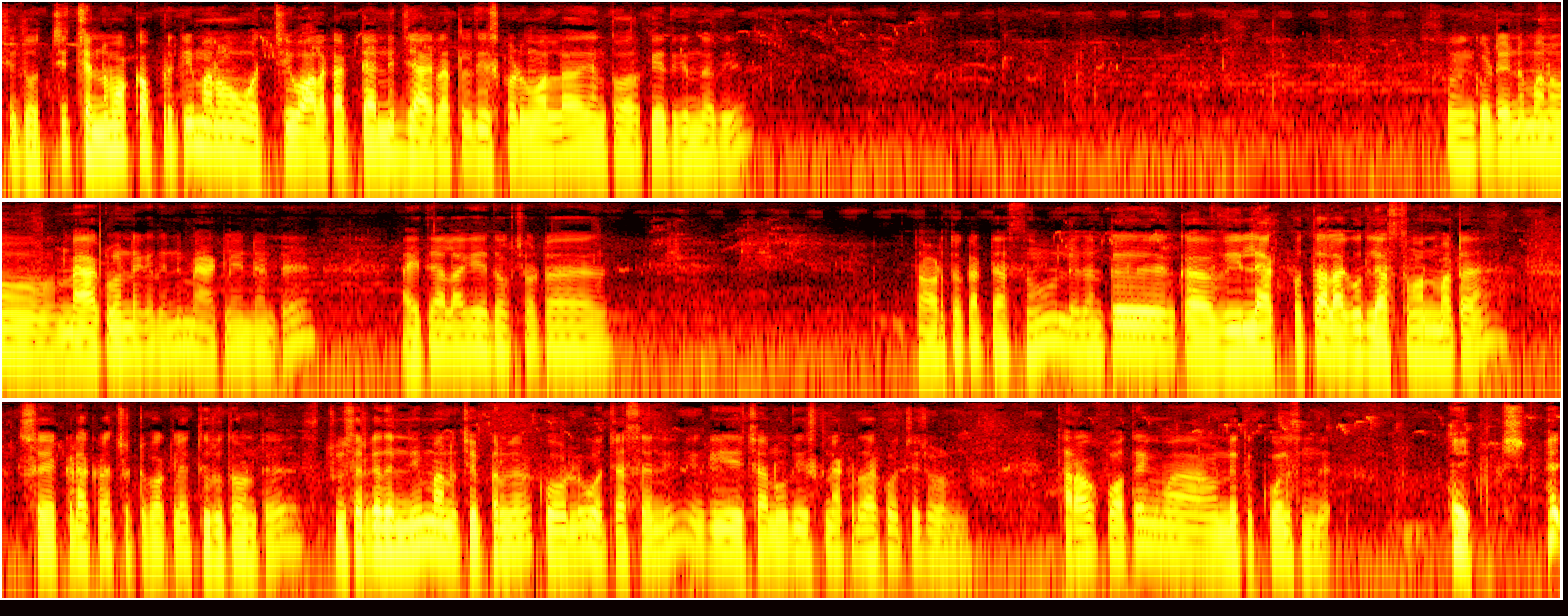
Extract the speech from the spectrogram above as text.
ఇది వచ్చి చిన్న మొక్క అప్పటికి మనం వచ్చి వాళ్ళ కట్టి అన్ని జాగ్రత్తలు తీసుకోవడం వల్ల ఎంతవరకు ఎదిగింది అది. సో ఇంకోటి ఏంటంటే మనం మేకలు ఉన్నాయి కదండి. మేకలు ఏంటంటే అయితే అలాగే ఏదో ఒక చోట తాడుతో కట్టేస్తాం. లేదంటే ఇంకా వీలు లేకపోతే అలాగే వదిలేస్తాం అనమాట సో ఎక్కడెక్కడ చుట్టుపక్కల తిరుగుతూ ఉంటాయి చూసారు కదండి మనం చెప్పాను కదా కోళ్ళు వచ్చేస్తాయని. ఇంక ఈ చనువు తీసుకుని ఎక్కడ దాకా వచ్చే చూడండి. తరవకపోతే ఇంక మా నెతుక్కోవాల్సిందే. High high.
